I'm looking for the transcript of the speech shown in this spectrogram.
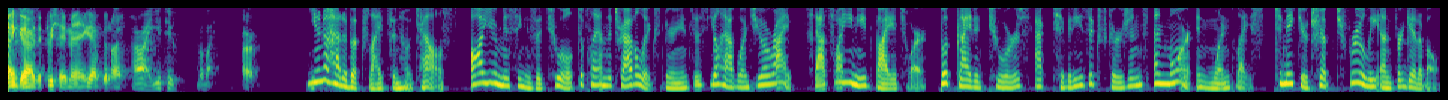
Thank you, guys. I Appreciate it, man. You have a good night. All right, you too. Bye bye. All right. You know how to book flights and hotels. All you're missing is a tool to plan the travel experiences you'll have once you arrive. That's why you need Viator. Book guided tours, activities, excursions, and more in one place to make your trip truly unforgettable.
